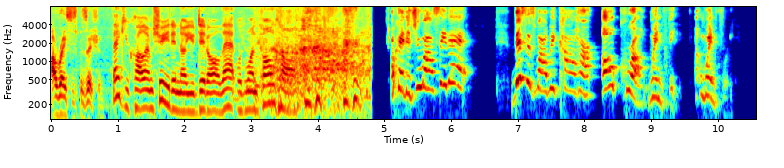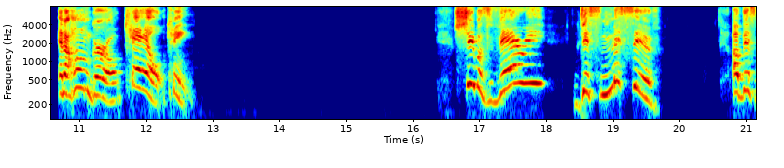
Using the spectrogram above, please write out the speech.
a racist position. Thank you, caller. I'm sure you didn't know you did all that with one phone call. okay, did you all see that? This is why we call her Okra Winfrey, uh, Winfrey and a homegirl, Kale King. She was very dismissive of this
